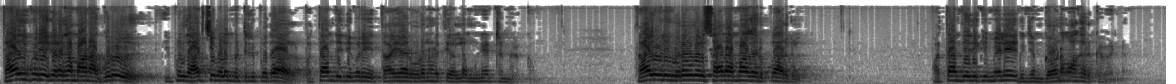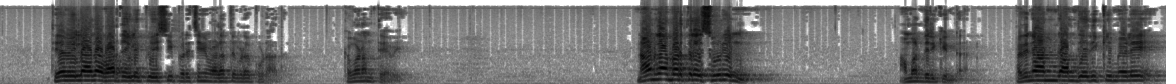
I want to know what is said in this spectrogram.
தாய்க்குரிய கிரகமான குரு இப்பொழுது ஆட்சி பலம் பெற்றிருப்பதால் பத்தாம் தேதி வரை தாயார் உடல்நலத்தில் நல்ல முன்னேற்றம் இருக்கும். தாயுடைய உறவுகள் சாதகமாக இருப்பார்கள். பத்தாம் தேதிக்கு மேலே கொஞ்சம் கவனமாக இருக்க வேண்டும். தேவையில்லாத வார்த்தைகளை பேசி பிரச்சனை வளர்த்து விடக்கூடாது. கவனம் தேவை. நான்காம் இடத்தில் சூரியன் அமர்ந்திருக்கின்றார். பதினான்காம் தேதிக்கு மேலே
